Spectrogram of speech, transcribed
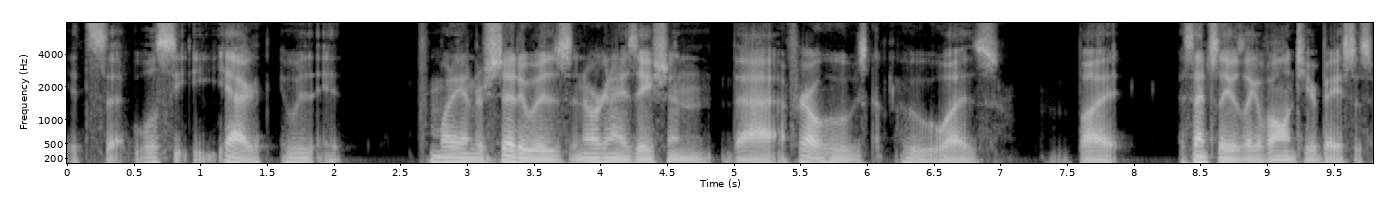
it's uh, we'll see. Yeah, it was. It, from what I understood, it was an organization that I forgot who it was who it was, but essentially it was like a volunteer basis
